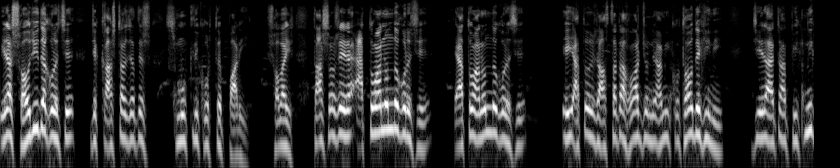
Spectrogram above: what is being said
এরা সহযোগিতা করেছে যে কাজটা যাতে স্মুথলি করতে পারি সবাই। তার সঙ্গে সঙ্গে এরা এত আনন্দ করেছে এত আনন্দ করেছে এই এত রাস্তাটা হওয়ার জন্য আমি কোথাও দেখিনি যে একটা পিকনিক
